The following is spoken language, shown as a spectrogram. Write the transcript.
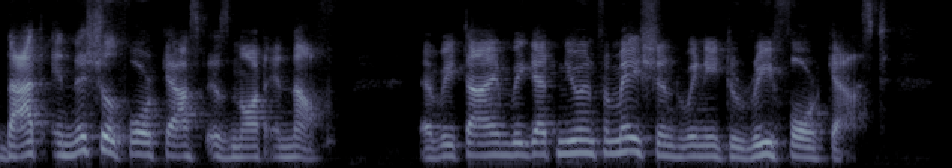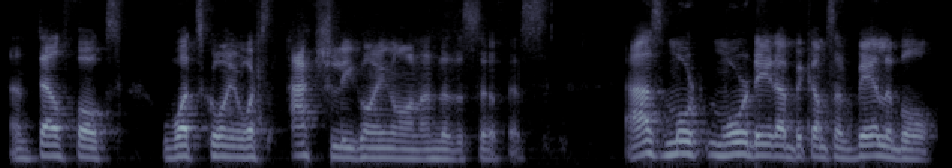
That initial forecast is not enough. Every time we get new information, we need to reforecast and tell folks what's going, what's actually going on under the surface. As more, more data becomes available,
